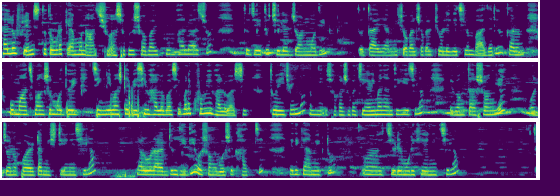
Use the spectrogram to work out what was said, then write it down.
হ্যালো ফ্রেন্ডস তো তোমরা কেমন আছো? আশা করি সবাই খুব ভালো আছো। তো যেহেতু ছেলের জন্মদিন, তো তাই আমি সকাল সকাল চলে গেছিলাম বাজারেও, কারণ ও মাছ মাংসের মধ্যে ওই চিংড়ি মাছটাই বেশি ভালোবাসে মানে খুবই ভালোবাসে। তো এই জন্য আমি সকাল সকাল চিংড়ি মাছ আনতে গিয়েছিলাম এবং তার সঙ্গে ওর জন্য পরোটা মিষ্টি এনেছিলাম। আর ওর আরেকজন দিদি ওর সঙ্গে বসে খাচ্ছে। এদিকে আমি একটু চিড়ে মুড়ি খেয়ে নিচ্ছিলাম। তো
